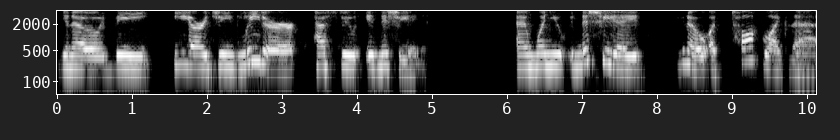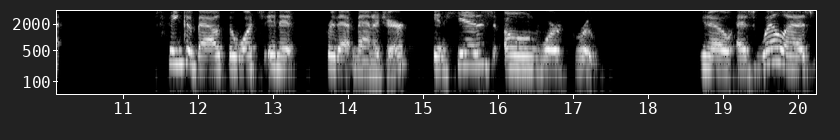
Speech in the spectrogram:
You know, the ERG leader has to initiate it. And when you initiate, you know, a talk like that, think about the what's in it for that manager in his own work group you know, as well as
